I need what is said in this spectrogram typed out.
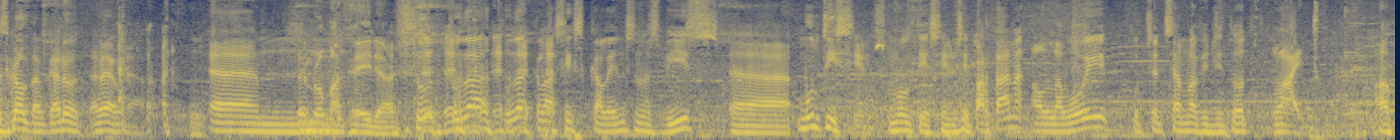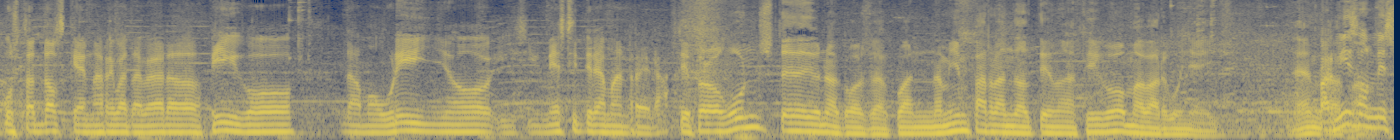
Escolta'm, Canut, a veure. Um, Semblo Maceiras. tu, tu, de, tu de clàssics calents n'has vist eh, moltíssims, moltíssims. I per tant, el d'avui potser et sembla fins i tot light, al costat dels que hem arribat a veure de Figo, de Mourinho, i, i més si tirem enrere. Sí, però alguns t'he de dir una cosa. Quan a mi em parlen del tema de Figo, m'avergonyeix. Eh? Per mi és el més,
